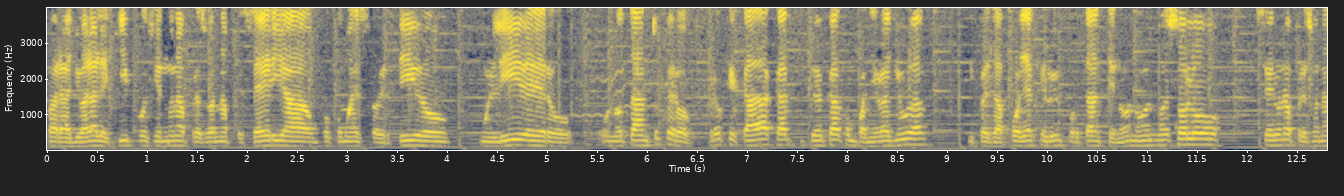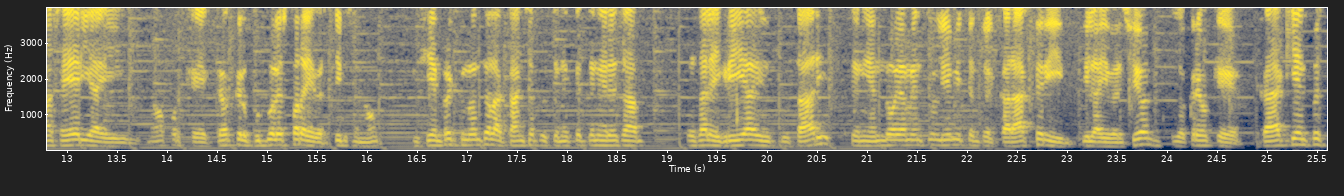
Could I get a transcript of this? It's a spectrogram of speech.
para ayudar al equipo siendo una persona pues seria, un poco más extrovertido, un líder o, o no tanto, pero creo que cada, cada cada compañero ayuda y pues apoya que es lo importante, ¿no? No, no es solo ser una persona seria y no, porque creo que el fútbol es para divertirse, ¿no? Y siempre que uno entra a la cancha pues tiene que tener esa, esa alegría y disfrutar y teniendo obviamente un límite entre el carácter y, y, la diversión. Yo creo que cada quien pues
